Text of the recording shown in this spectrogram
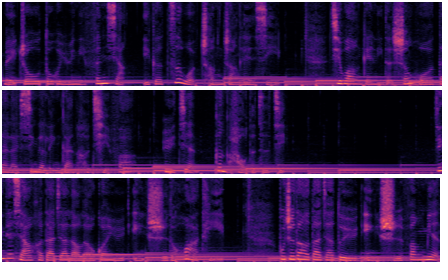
每周都会与你分享一个自我成长练习，期望给你的生活带来新的灵感和启发，遇见更好的自己。今天想要和大家聊聊关于饮食的话题。不知道大家对于饮食方面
